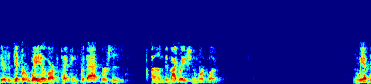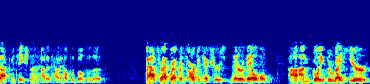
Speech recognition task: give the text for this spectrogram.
there's a different way of architecting for that versus um, the migration workload. And we have documentation on how to, how to help with both of those. Fast track reference architectures that are available. Uh, I'm going through right here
